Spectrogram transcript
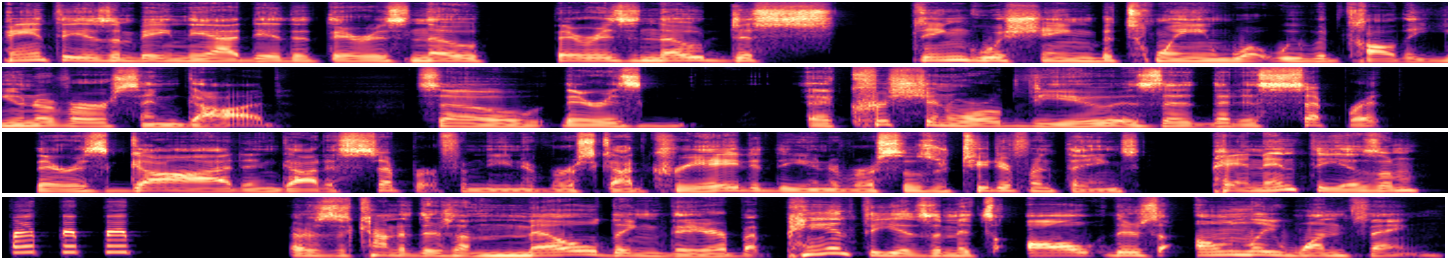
Pantheism being the idea that there is no there is no distinguishing between what we would call the universe and God. So there is a Christian worldview is that that is separate. There is God, and God is separate from the universe. God created the universe. Those are two different things. Panentheism, there's a kind of there's a melding there, but pantheism, it's all there's only one thing.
